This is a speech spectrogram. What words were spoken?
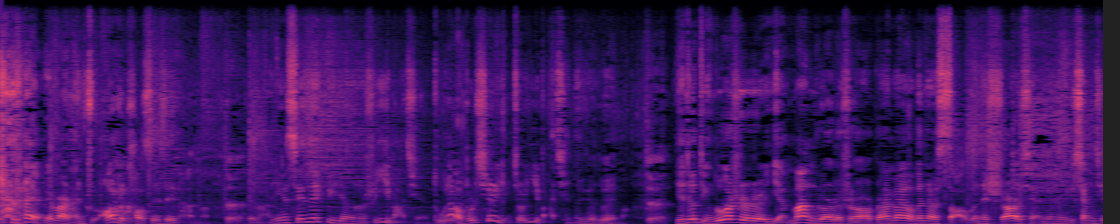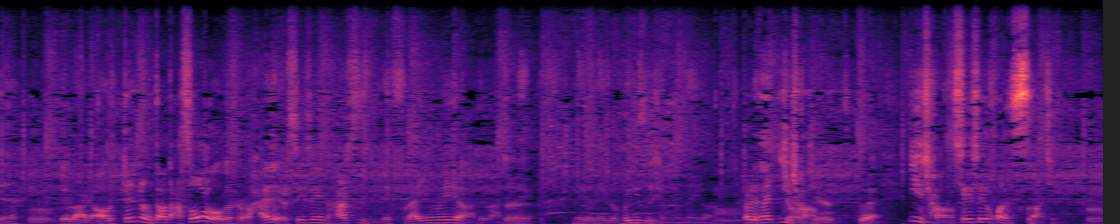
别的 他也没法弹，主要是靠 CC 弹嘛，对对吧？因为 CC 毕竟是一把琴，毒药不是其实也就是一把琴的乐队嘛，对，也就顶多是演慢歌的时候，Brian 跟那儿扫个那十二弦的那个香琴，嗯对吧？然后真正到大 solo 的时候，还得是 CC 拿着自己那弗莱英 V 啊，对吧？就那个那个那个 V 字形的那个，嗯而且他一场对一场 CC 换四把琴，嗯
